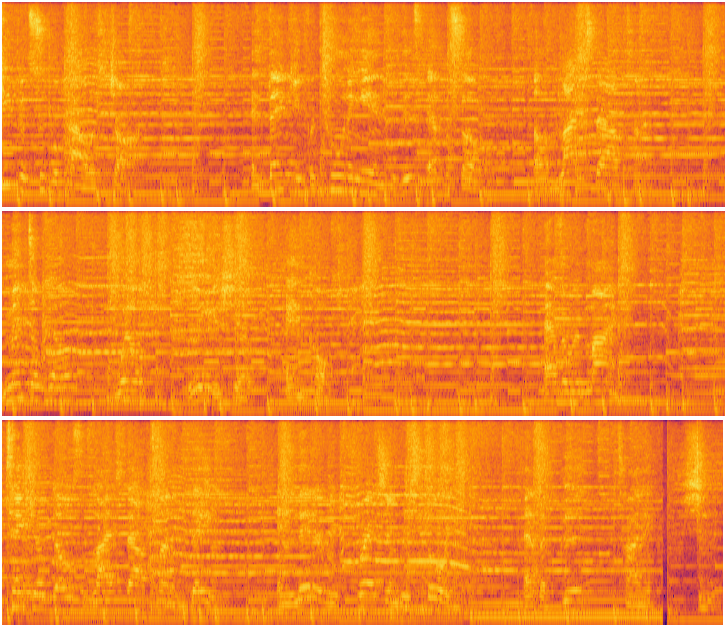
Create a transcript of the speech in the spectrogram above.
Keep your superpowers charged. And thank you for tuning in to this episode of lifestyle tonic, mental health, wealth, leadership, and culture. As a reminder, take your dose of lifestyle tonic daily and let it refresh and restore you as a good tonic should.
